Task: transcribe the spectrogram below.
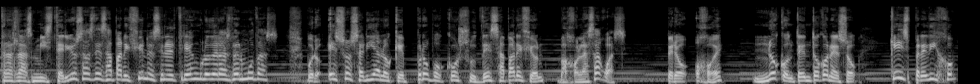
tras las misteriosas desapariciones en el Triángulo de las Bermudas. Bueno, eso sería lo que provocó su desaparición bajo las aguas. Pero, ojo, ¿eh? No contento con eso, Case predijo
